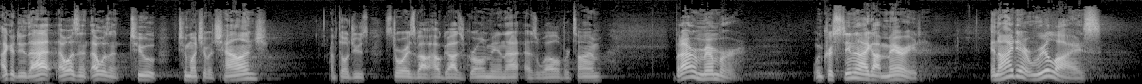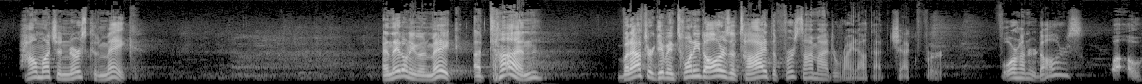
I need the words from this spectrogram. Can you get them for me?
I could do that. That wasn't, that wasn't too, too much of a challenge. I've told you stories about how God's grown me in that as well over time. But I remember when Christine and I got married, and I didn't realize how much a nurse could make. And they don't even make a ton. But after giving $20 of tithe, the first time I had to write out that check for $400, whoa,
